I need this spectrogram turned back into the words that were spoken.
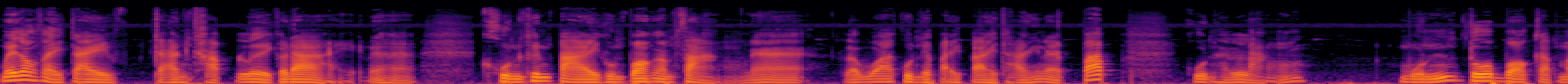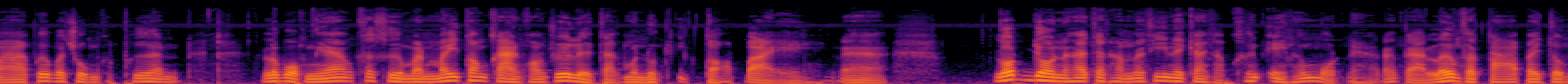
ไม่ต้องใส่ใจการขับเลยก็ได้นะฮะ คุณขึ้นไปคุณป้องคำสั่งนะฮะ แล้วว่าคุณจะไปปลายทางที่ไหนปั๊บ คุณหันหลัง หมุนตัวบอกกลับมาเพื่อประชุมกับเพื่อน ระบบนี้ก็คือมันไม่ต้องการความช่วยเหลือจากมนุษย์อีกต่อไปนะฮะรถยนต์นะฮะจะทำหน้าที่ในการขับเคลื่อนเองทั้งหมดนะฮะตั้งแต่เริ่มสตาร์ไปจน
